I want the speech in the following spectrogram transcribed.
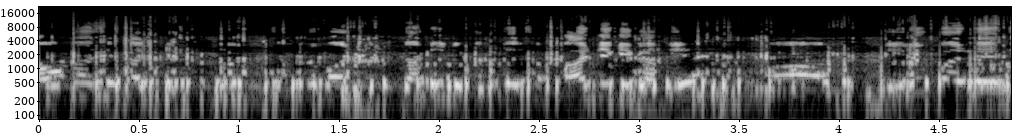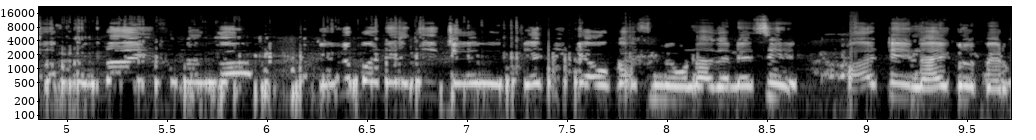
అవకాశం కల్పిస్తున్నారు చంద్రబాబు కానీ తెలుగుదేశం పార్టీకి కానీ ఆ, గెలుపు అనేది నిర్ణాయకంగా గెలుపు అనేది చే- చేతికి అవకాశం ఉన్నదనేసి పార్టీ నాయకుల పేరు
